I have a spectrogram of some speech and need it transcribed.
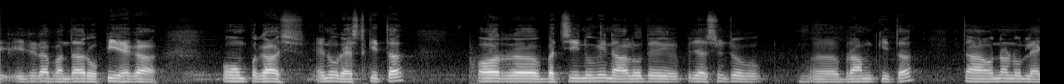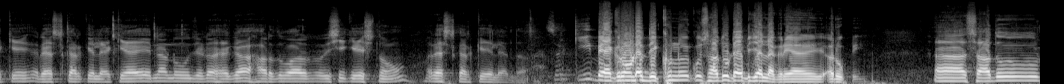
ਇਹ ਜਿਹੜਾ ਬੰਦਾ ਆਰੋਪੀ ਹੈਗਾ, ਓਮ ਪ੍ਰਕਾਸ਼, ਇਹਨੂੰ ਅਰੈਸਟ ਕੀਤਾ ਔਰ ਬੱਚੀ ਨੂੰ ਵੀ ਨਾਲ ਉਹਦੇ ਪੋਜੈਸ਼ਨ ਚੋਂ ਬਰਾਮਦ ਕੀਤਾ। ਤਾਂ ਉਹਨਾਂ ਨੂੰ ਲੈ ਕੇ ਅਰੈਸਟ ਕਰਕੇ ਲੈ ਕੇ ਆਏ। ਇਹਨਾਂ ਨੂੰ ਜਿਹੜਾ ਹੈਗਾ ਹਰਿਦੁਆਰ ਰਿਸ਼ੀਕੇਸ਼ ਤੋਂ ਅਰੈਸਟ ਕਰਕੇ ਲੈਂਦਾ ਸਰ, ਕੀ ਬੈਕਗ੍ਰਾਉਂਡ ਹੈ? ਦੇਖਣ ਨੂੰ ਕੋਈ ਸਾਧੂ ਟਾਈਪ ਜਿਹਾ ਲੱਗ ਰਿਹਾ ਹੈ ਆਰੋਪੀ। ਸਾਧੂ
